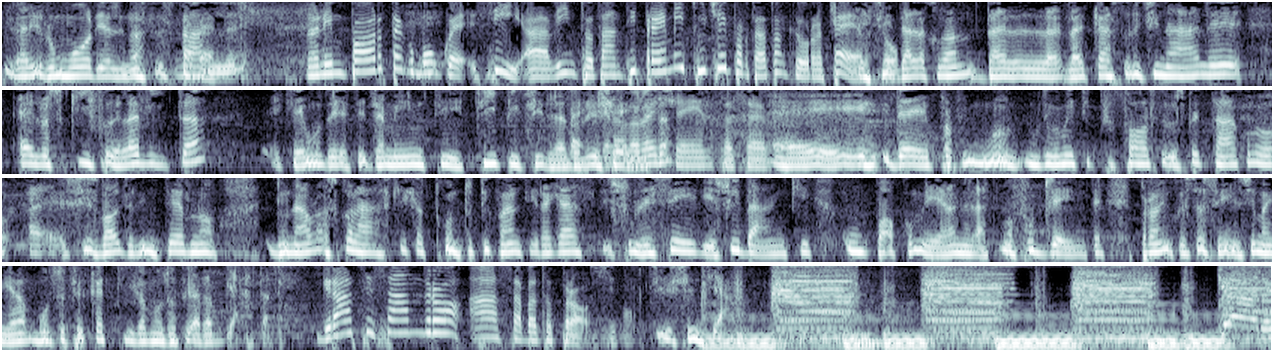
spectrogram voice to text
i vari rumori alle nostre spalle. Vabbè, non importa, comunque sì, ha vinto tanti premi, tu ci hai portato anche un reperto. Eh sì, dalla dal, dal cast originale è lo schifo della vita, che è uno degli atteggiamenti tipici dell'adolescenza. dell'adolescenza, certo. Eh, ed è proprio uno, uno dei momenti più forti dello spettacolo. eh, si svolge all'interno di un'aula scolastica con tutti quanti i ragazzi sulle sedie e sui banchi, un po' come era nell'attimo fuggente, però in questo senso in maniera molto più cattiva, molto più arrabbiata. Grazie Sandro, a sabato prossimo. Ci sentiamo. God,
